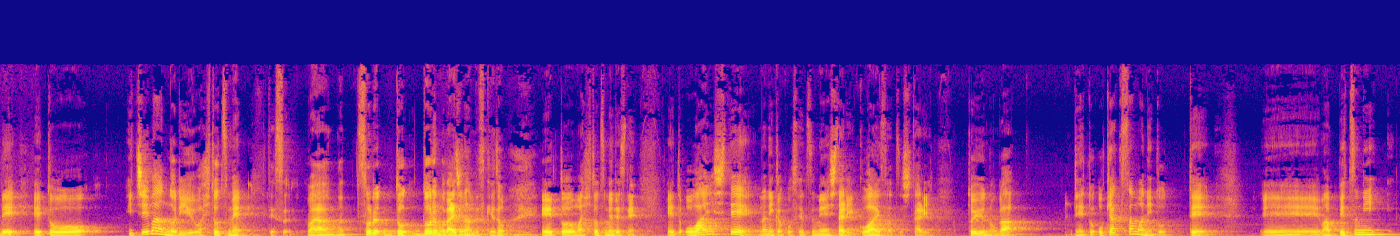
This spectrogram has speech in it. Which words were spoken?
で、えっと、一番の理由は一つ目です。まあ、まあ、それ、ど、どれも大事なんですけど、えっと、まあ、一つ目ですね。えっと、お会いして何かこう説明したり、ご挨拶したりというのが、えっと、お客様にとって、えー、まあ別に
